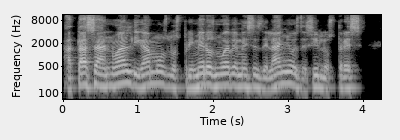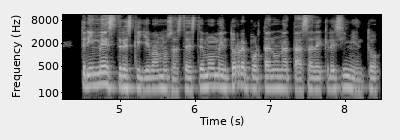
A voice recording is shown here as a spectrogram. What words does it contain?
A tasa anual, digamos, los primeros nueve meses del año, es decir, los tres trimestres que llevamos hasta este momento, reportan una tasa de crecimiento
